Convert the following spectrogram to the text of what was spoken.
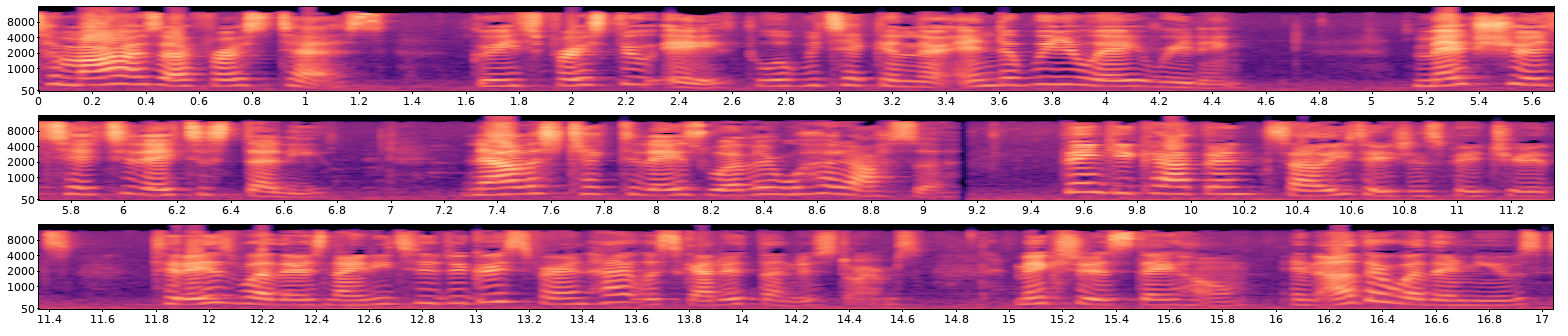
Tomorrow is our first test. Grades 1st through 8th will be taking their NWA reading. Make sure to take today to study. Now let's check today's weather with Hadassah. Thank you, Catherine. Salutations, Patriots. Today's weather is 92 degrees Fahrenheit with scattered thunderstorms. Make sure to stay home. In other weather news,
